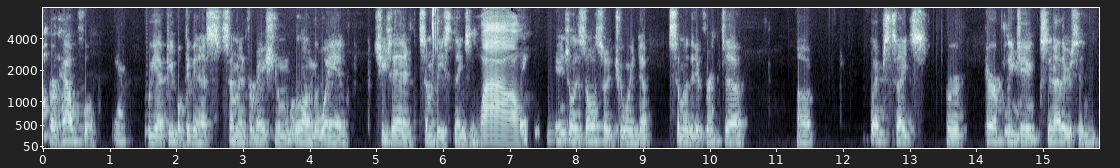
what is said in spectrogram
that are helpful. Yeah. We had people giving us some information along the way, and she's added some of these things. Wow. Angela has also joined up some of the different uh, uh, websites for paraplegics and others, and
